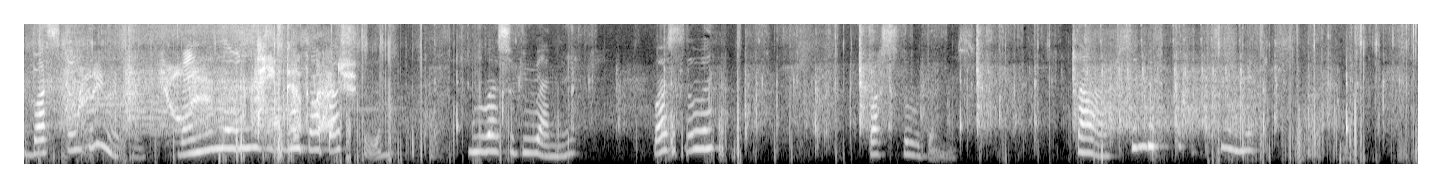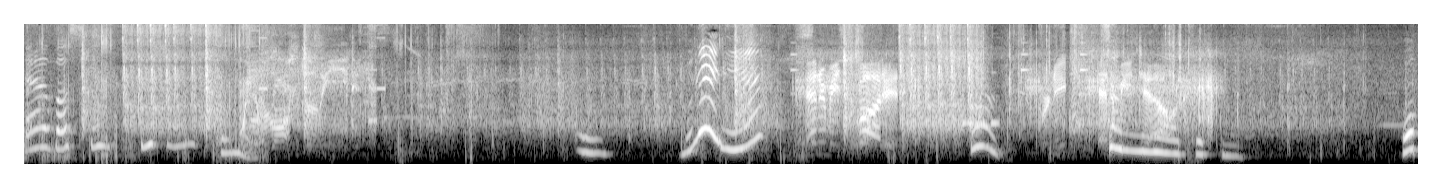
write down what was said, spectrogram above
Bastırdın mı? Beğenilerinizi burada bastırın. Burası güvenli. Bastırın. Bastırdınız. Tamam. Şimdi şimdi eğer bastırdıysanız tamam. Bu ne niye? Enemy spotted. Ha, sen merak etme. Hop.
